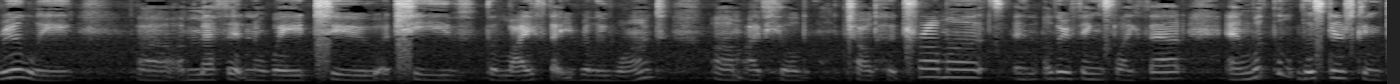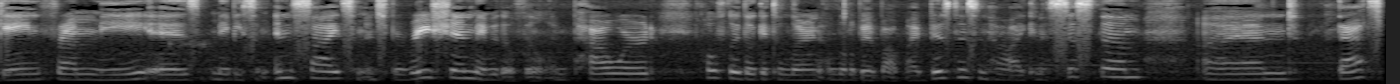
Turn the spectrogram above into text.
really uh, a method and a way to achieve the life that you really want. Um, I've healed childhood traumas and other things like that. And what the listeners can gain from me is maybe some insight, some inspiration. Maybe they'll feel empowered. Hopefully, they'll get to learn a little bit about my business and how I can assist them. And that's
